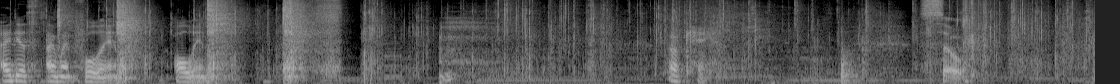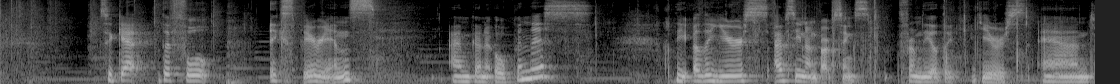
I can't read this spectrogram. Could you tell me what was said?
I just, I went full in, all in. Okay. So, to get the full experience, I'm gonna open this. The other years, I've seen unboxings from the other years and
